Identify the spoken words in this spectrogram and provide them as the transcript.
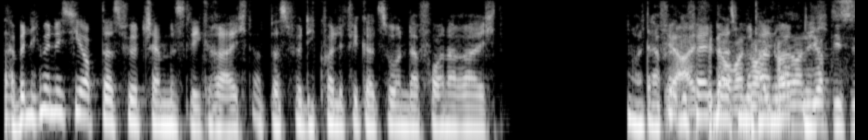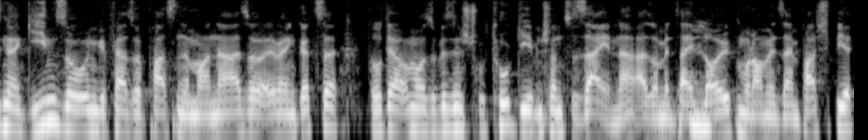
da bin ich mir nicht sicher, ob das für Champions League reicht, ob das für die Qualifikation da vorne reicht. Dafür ja, gefällt ich mir das auch momentan ich weiß auch nicht, ob die Synergien so ungefähr so passen immer. Ne? Also mein Götze versucht ja immer so ein bisschen strukturgebend schon zu sein, ne? also mit seinen mhm. Läufen oder auch mit seinem Passspiel.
